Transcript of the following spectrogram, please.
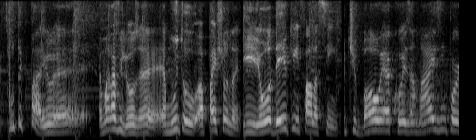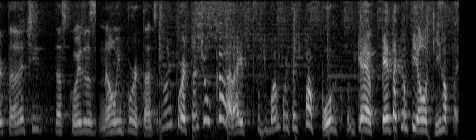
Puta que pariu. É, é maravilhoso. É, é muito apaixonante. E eu odeio quem fala assim: futebol é a coisa mais importante das coisas não importantes. Não importante é o caralho. Futebol é importante pra porra. Porque é pentacampeão aqui, rapaz.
